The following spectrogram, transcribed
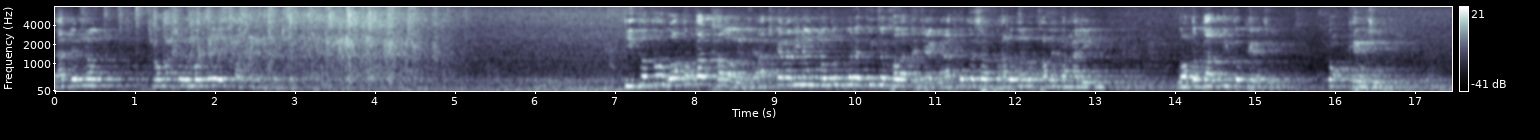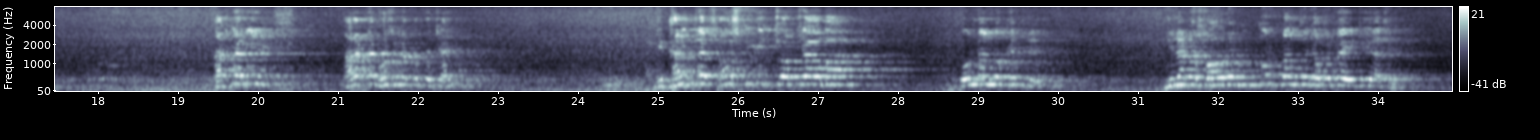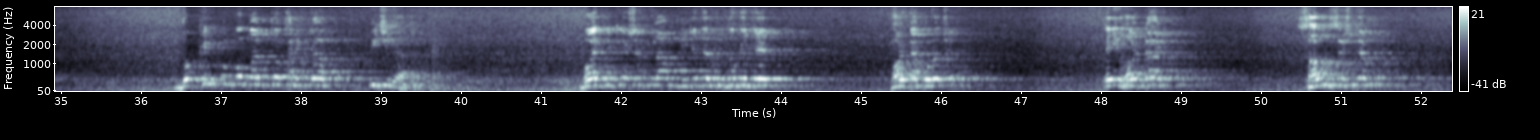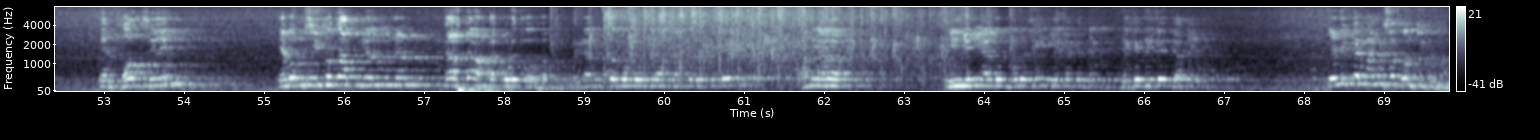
তার জন্য ছ মাসের মধ্যে। তিতো তো গতকাল খাওয়া হয়েছে। আজকের আমি না নতুন করে তিতো খাওয়াতে চাই না। আজকে তো সব ভালো ভালো খাবে বাঙালি। গতকাল তিতো খেয়েছে, টক খেয়েছে। আজকে আমি আর একটা ঘোষণা করতে চাই। যে খানিকটা সাংস্কৃতিক চর্চা বা অন্যান্য ক্ষেত্রে জেলাটা শহরের উত্তর প্রান্ত যতটা এগিয়ে আছে, দক্ষিণ পূর্ব প্রান্ত খানিকটা পিছিয়ে আছে। বয়েজ এডুকেশন ক্লাব নিজেদের উদ্যোগে যে হলটা করেছে, এই হলটার সাউন্ড সিস্টেম এর ফল সিলিং এবং শীততাপ নিয়ন্ত্রণের কাজটা আমরা করে দেবো ভাবছি এটা উত্তরবঙ্গ উন্নয়ন দপ্তরের থেকে আমি আমার ইঞ্জিনিয়ারদের বলেছি এটাকে দেখ- দিতে যাতে এদিকের মানুষও বঞ্চিত না।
